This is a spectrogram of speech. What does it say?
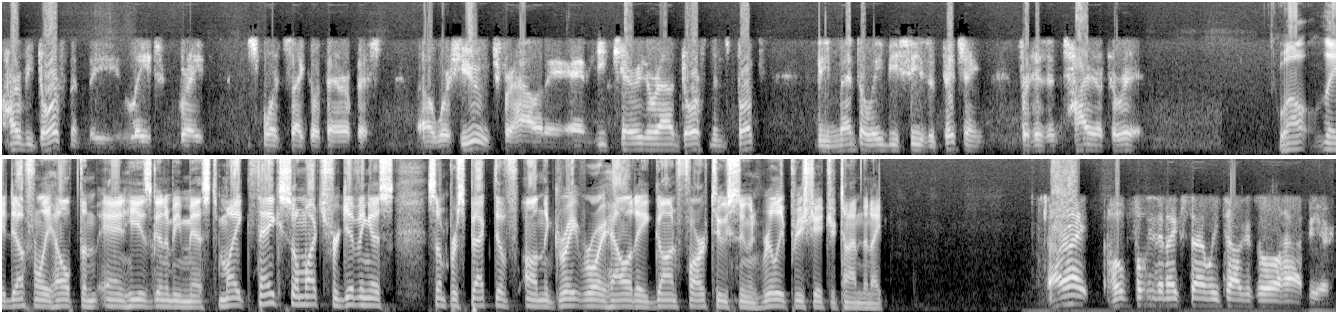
Harvey Dorfman, the late great sports psychotherapist uh, were huge for Halladay, and he carried around Dorfman's book, The Mental ABCs of Pitching, for his entire career. Well, they definitely helped them, and he is going to be missed. Mike, thanks so much for giving us some perspective on the great Roy Halladay, gone far too soon. Really appreciate your time tonight. All right. Hopefully, the next time we talk, it's a little happier.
